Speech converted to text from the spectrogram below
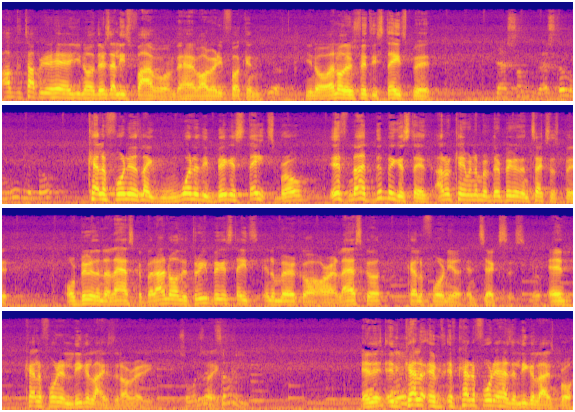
off the top of your head, you know, there's at least five of them that have already fucking, Yeah. you know, I know there's 50 states, but That's some. That's still a movement though. California is like one of the biggest states, bro. If not the biggest state. I don't can't remember if they're bigger than Texas, but or bigger than Alaska. But I know the three biggest states in America are Alaska, California, and Texas. Yep. And California legalized it already. So what does Like- that tell you? And, it, and oh, oh. Cali- if, if California has it legalized, bro,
